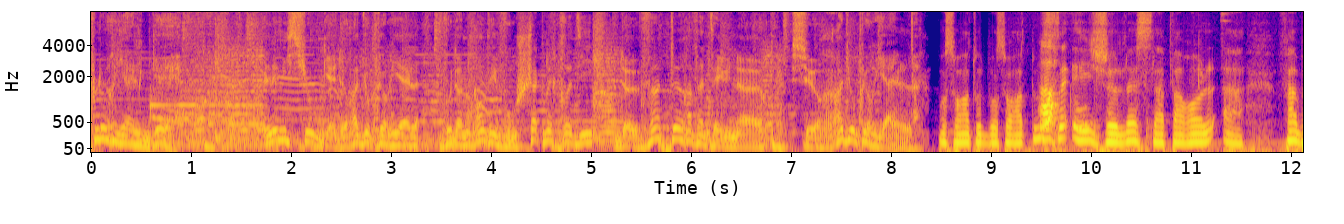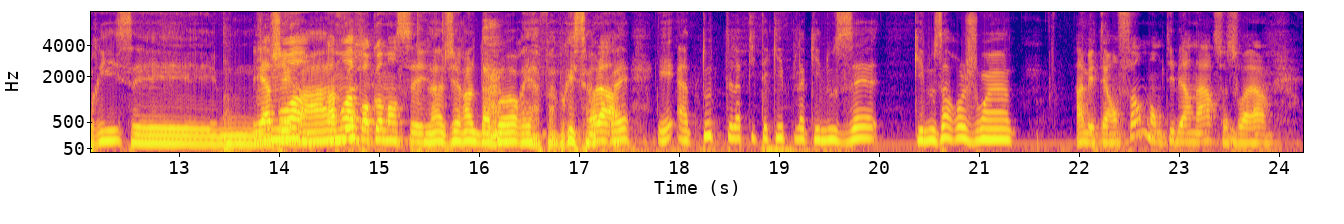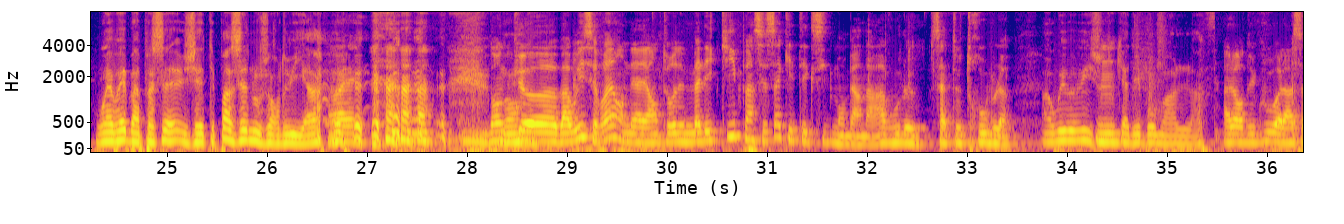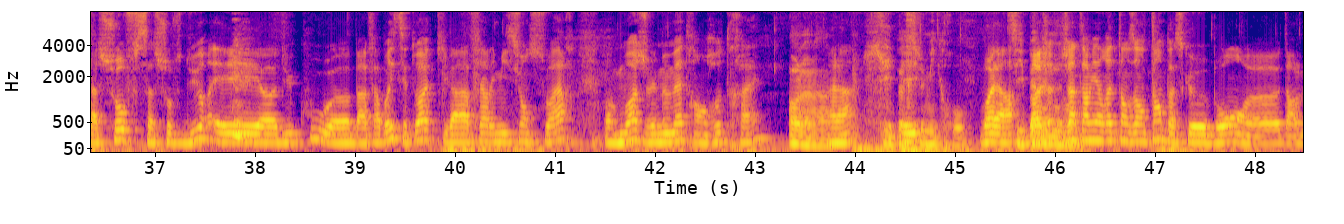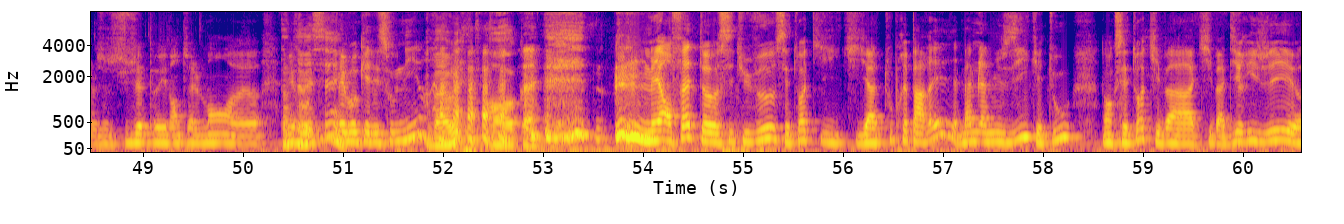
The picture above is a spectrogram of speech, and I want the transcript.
Pluriel Gay. L'émission Gay de Radio Pluriel vous donne rendez-vous chaque mercredi de 20h à 21h sur Radio Pluriel. Bonsoir à toutes, bonsoir à tous. Ah. Et je laisse la parole à Fabrice et, hum, Et à moi, Gérald. à moi pour commencer. Là, Gérald d'abord et à Fabrice Voilà. après. Et à toute la petite équipe là, qui, nous est, qui nous a rejoint. Ah, mais t'es en forme, mon petit Bernard, ce soir? Ouais, ouais, bah, parce que j'étais pas zen aujourd'hui. Hein. Ouais. Donc, Bon. euh, bah oui, c'est vrai, on est entouré d'une belle équipe. hein, c'est ça qui t'excite, mon Bernard, avoue-le. Ça te trouble? Ah oui, oui, oui, surtout Mm. qu'il y a des beaux mâles là. Alors, du coup, voilà, ça chauffe, ça chauffe dur. Et euh, du coup, euh, bah, Fabrice, c'est toi qui vas faire l'émission ce soir. Donc, moi, je vais me mettre en retrait. Oh là là, Voilà. passes Et- le micro. Voilà, Bah, j'interviendrai de temps en temps parce que bon, euh, dans le sujet peut éventuellement euh, m'évoquer des souvenirs. Bah oui. Oh, comme- Mais en fait, euh, si tu veux, c'est toi qui, qui a tout préparé, même la musique et tout. Donc c'est toi qui va, qui va diriger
